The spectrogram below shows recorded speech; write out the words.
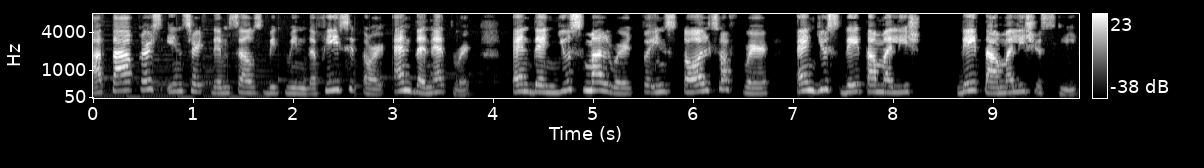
Attackers insert themselves between the visitor and the network and then use malware to install software and use data, malic data maliciously.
